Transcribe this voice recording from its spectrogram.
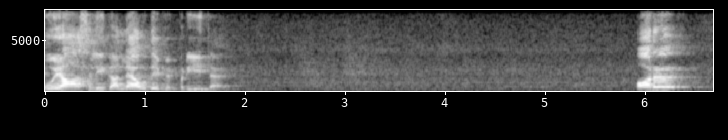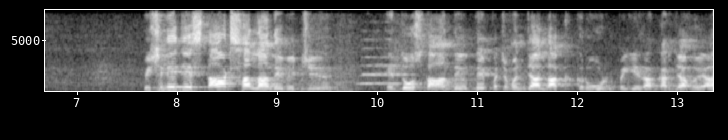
ਹੋਇਆ ਅਸਲੀ ਗੱਲ ਹੈ, ਉਹਦੇ ਵਿਪਰੀਤ ਹੈ। ਔਰ ਪਿਛਲੇ ਜੇ 67 ਸਾਲਾਂ ਦੇ ਵਿੱਚ ਹਿੰਦੁਸਤਾਨ ਦੇ ਉੱਤੇ 55 ਲੱਖ ਕਰੋੜ ਰੁਪਏ ਦਾ ਕਰਜ਼ਾ ਹੋਇਆ,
